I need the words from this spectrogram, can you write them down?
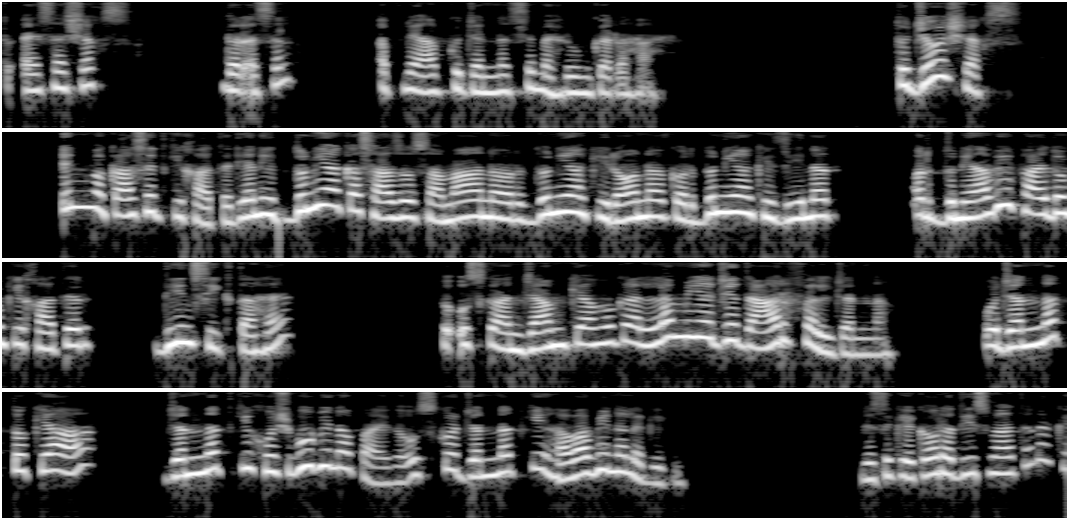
تو ایسا شخص دراصل اپنے آپ کو جنت سے محروم کر رہا ہے۔ تو جو شخص ان مقاصد کی خاطر یعنی دنیا کا ساز و سامان اور دنیا کی رونق اور دنیا کی زینت اور دنیاوی فائدوں کی خاطر دین سیکھتا ہے، تو اس کا انجام کیا ہوگا؟ لم یجد عرف الجنہ۔ وہ جنت تو کیا جنت کی خوشبو بھی نہ پائے گا، اس کو جنت کی ہوا بھی نہ لگے گی۔ جیسے کہ ایک اور حدیث میں آتا ہے نا کہ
